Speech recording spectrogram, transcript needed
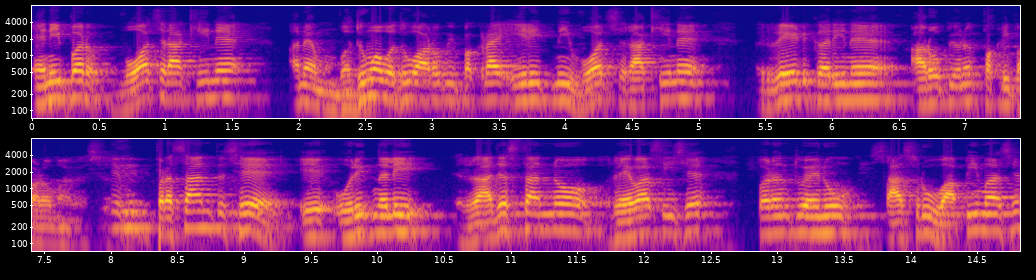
એની પર વોચ રાખીને અને વધુમાં વધુ આરોપી પકડાય એ રીતની વોચ રાખીને રેડ કરીને આરોપીઓને પકડી પાડવામાં આવે છે. પ્રશાંત છે, એ ઓરિજિનલી રાજસ્થાનનો રહેવાસી છે, પરંતુ એનું સાસરું વાપીમાં છે.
